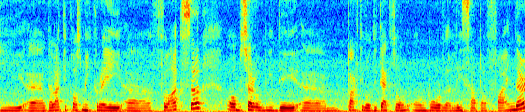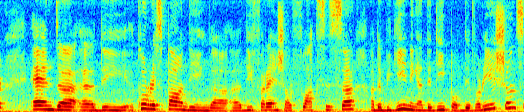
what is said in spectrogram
the uh, galactic cosmic ray flux observed with the um, particle detector on, on board LISA Pathfinder, and the corresponding differential fluxes at the beginning and the deep of the variations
